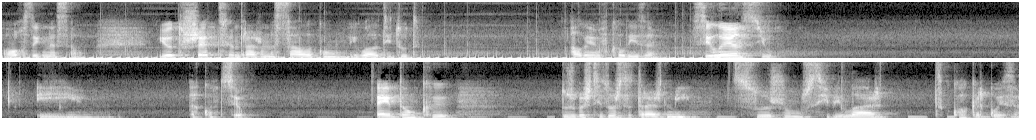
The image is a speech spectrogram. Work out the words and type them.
ou resignação. E outros sete entraram na sala com igual atitude. Alguém vocaliza: Silêncio! E aconteceu. É então que dos bastidores atrás de mim surge um sibilar de qualquer coisa.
